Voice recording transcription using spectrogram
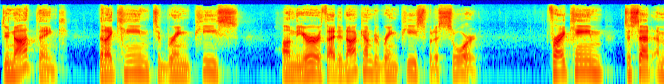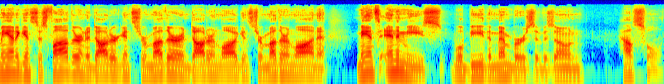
Do not think that I came to bring peace on the earth. I did not come to bring peace, but a sword. For I came to set a man against his father, and a daughter against her mother, and daughter in law against her mother in law, and a man's enemies will be the members of his own household.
